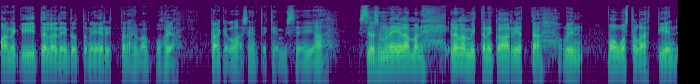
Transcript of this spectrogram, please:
ainakin itselleni niin, tota, niin erittäin hyvän pohjan kaikenlaiseen tekemiseen. Ja se on semmoinen elämän, elämänmittainen kaari, että olin vauvasta lähtien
